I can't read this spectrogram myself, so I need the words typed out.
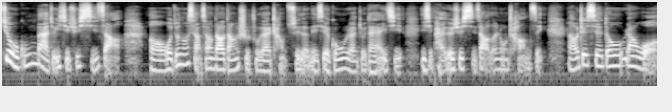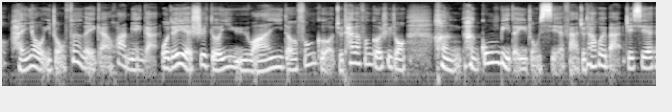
舅公吧，就一起去洗澡。呃，我就能想象到当时住在厂区的那些工人，就大家一起一起排队去洗澡的那种场景。然后这些都让我很有一种氛围感、画面感。我觉得也是得益于王安忆的风格，就他的风格是一种很很工笔的一种写法，就他会把这些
